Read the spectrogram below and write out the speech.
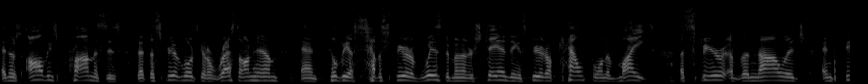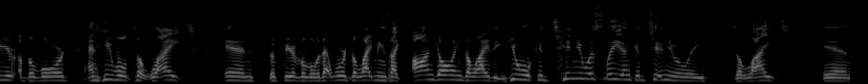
And there's all these promises that the Spirit of the Lord's going to rest on him, and he'll be a, have a spirit of wisdom and understanding, a spirit of counsel and of might, a spirit of the knowledge and fear of the Lord, and he will delight in the fear of the Lord. That word delight means like ongoing delighting. He will continuously and continually delight in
